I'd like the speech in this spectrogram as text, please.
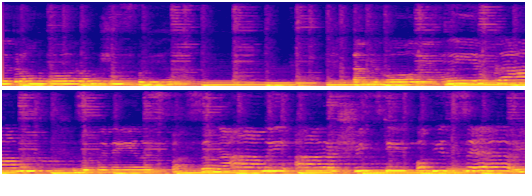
ними дрон ворожий збила. Там голими руками зупинились пацанами, а рашистські офіцери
